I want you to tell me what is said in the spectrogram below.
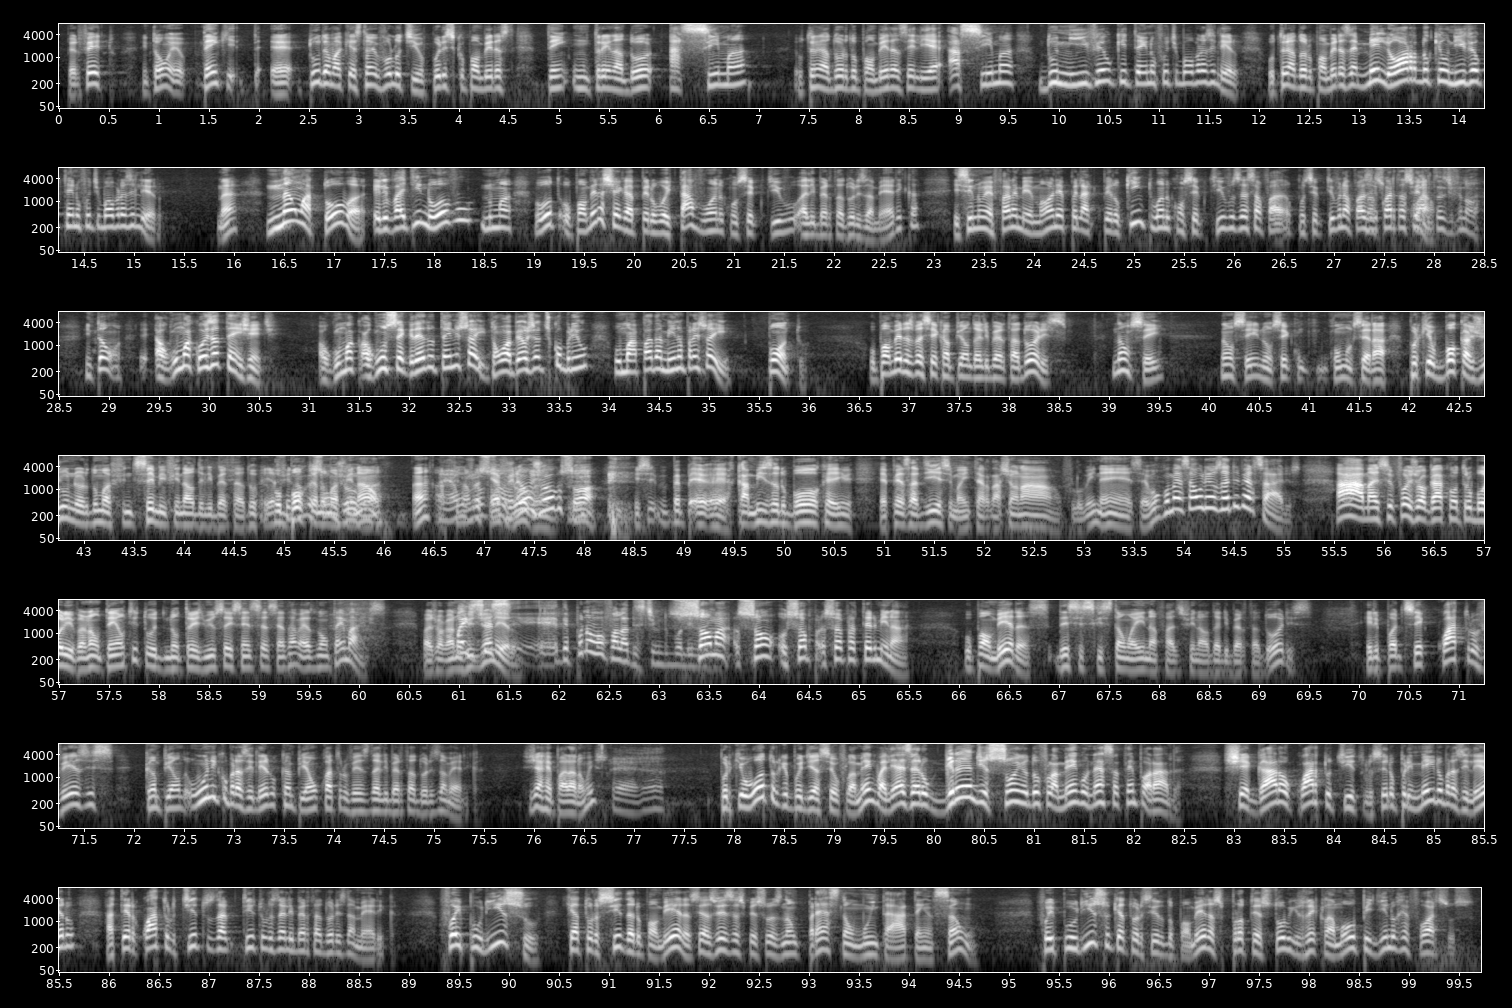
Perfeito? Então, eu, tem que. é, tudo é uma questão evolutiva. Por isso que o Palmeiras tem um treinador acima. O treinador do Palmeiras ele é acima do nível que tem no futebol brasileiro. O treinador do Palmeiras é melhor do que o nível que tem no futebol brasileiro. Né? Não à toa, ele vai de novo numa. outra- o Palmeiras chega pelo oitavo ano consecutivo à Libertadores da América, e se não me falha a memória, pela, pelo quinto ano consecutivo, essa fa- consecutivo na fase nas de quartas final. quartas de final. Então, alguma coisa tem, gente. Alguma, algum segredo tem nisso aí. Então o Abel já descobriu o mapa da mina para isso aí. Ponto. O Palmeiras vai ser campeão da Libertadores? Não sei. Não sei, não sei com- como será. Porque o Boca Júnior numa fin- semifinal da Libertadores, o final Boca um numa jogo, final. né? A É um final jogo só. afinal é um né? jogo só. Esse- é- é- é, a camisa do Boca é, é pesadíssima, internacional, Fluminense. Vamos começar a olhar os adversários. Ah, mas se for jogar contra o Bolívar, não tem altitude, no 3.660 metros, não tem mais. Vai jogar no Mas Rio de Janeiro. esse- é, depois nós vamos falar desse time do Bolívar. Só, uma, só, só, só para terminar. O Palmeiras, desses que estão aí na fase final da Libertadores, ele pode ser quatro vezes campeão, o único brasileiro campeão quatro vezes da Libertadores da América. Vocês já repararam isso? É, Porque o outro que podia ser o Flamengo, aliás, era o grande sonho do Flamengo nessa temporada. Chegar ao quarto título, ser o primeiro brasileiro a ter quatro títulos da, títulos da Libertadores da América. Foi por isso que a torcida do Palmeiras, e às vezes as pessoas não prestam muita atenção, foi por isso que a torcida do Palmeiras protestou e reclamou pedindo reforços.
